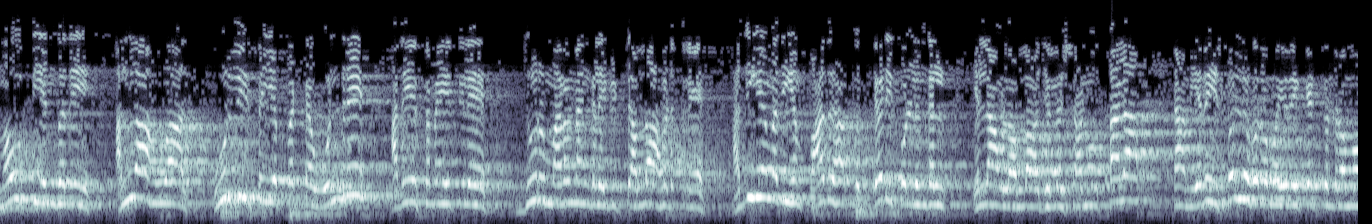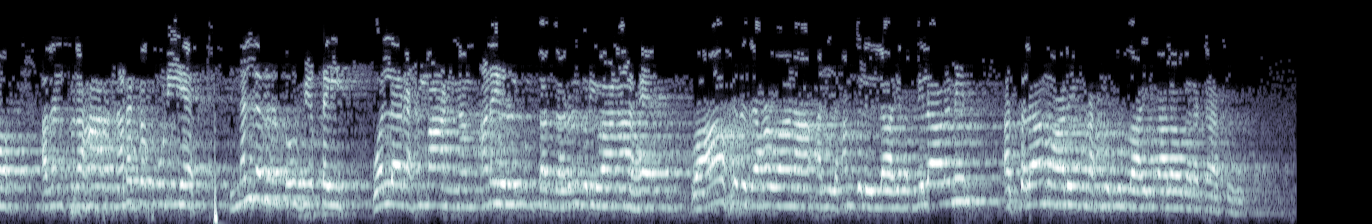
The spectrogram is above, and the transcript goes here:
மவுத் என்பது அல்லாஹுவால் உறுதி செய்யப்பட்ட ஒன்று. அதே சமயத்திலே துர்மரணங்களை விட்டு அல்லாஹிடத்திலே அதிகம் அதிகம் பாதுகாப்பு தேடிக்கொள்ளுங்கள் எல்லாம் உள்ள அல்லாஹ் ஜல்லஷானோ தாலா நாம் எதை சொல்லுகிறோமோ எதை கேட்கின்றோமோ அதன் பிரகாரம் நடக்கக்கூடிய நல்லதொரு தோல்வியத்தை வல்ல ரஹ்மான் நம் அனைவருக்கும் தந்த அருள் புரிவானாக. வாஹிரு தாழ்வானா அனில் அஹமதுல்லாஹி ரபில் ஆலமீன். அஸ்ஸலாமு அலைக்கும் வரஹ்மத்துல்லாஹி தஆலா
